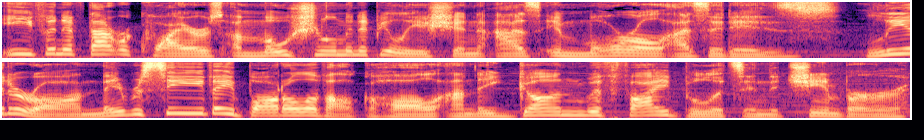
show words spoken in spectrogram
even if that requires emotional manipulation as immoral as it is. Later on, they receive a bottle of alcohol and a gun with five bullets in the chamber,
